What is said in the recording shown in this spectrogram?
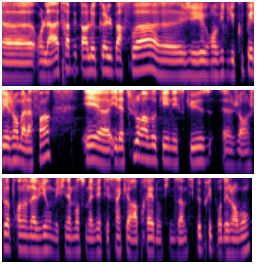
euh, on l'a attrapé par le col parfois, j'ai eu envie de lui couper les jambes à la fin, et il a toujours invoqué une excuse, genre je dois prendre un avion, mais finalement son avion était 5 heures après, donc il nous a un petit peu pris pour des jambons,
